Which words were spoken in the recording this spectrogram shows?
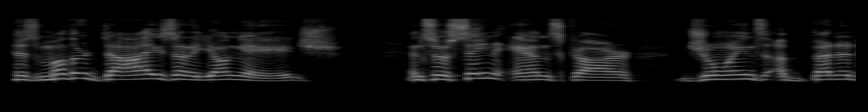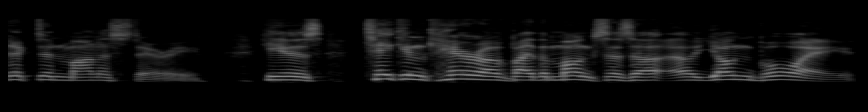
His mother dies at a young age. And so St. Ansgar joins a Benedictine monastery. He is taken care of by the monks as a, a young boy,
